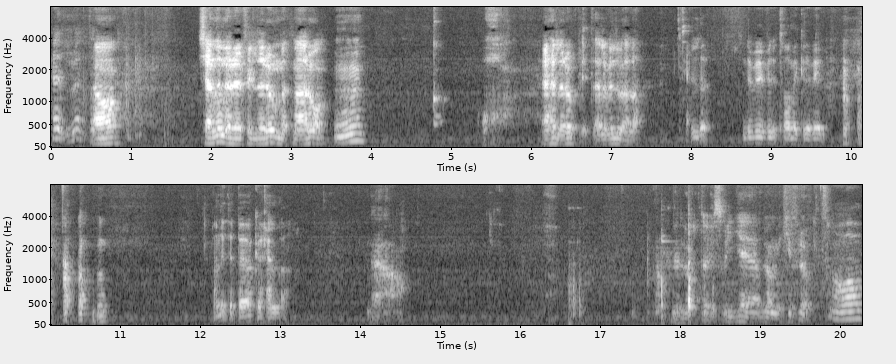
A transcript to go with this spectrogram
Helvete. Ja. Kände när det fyllde rummet med arom? Mm. Jag häller upp lite, eller vill du hälla? Häll du. Du vill ta hur mycket du vill. Han är lite bökig att hälla. Ja. Ju så jävla mycket frukt. Ja,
